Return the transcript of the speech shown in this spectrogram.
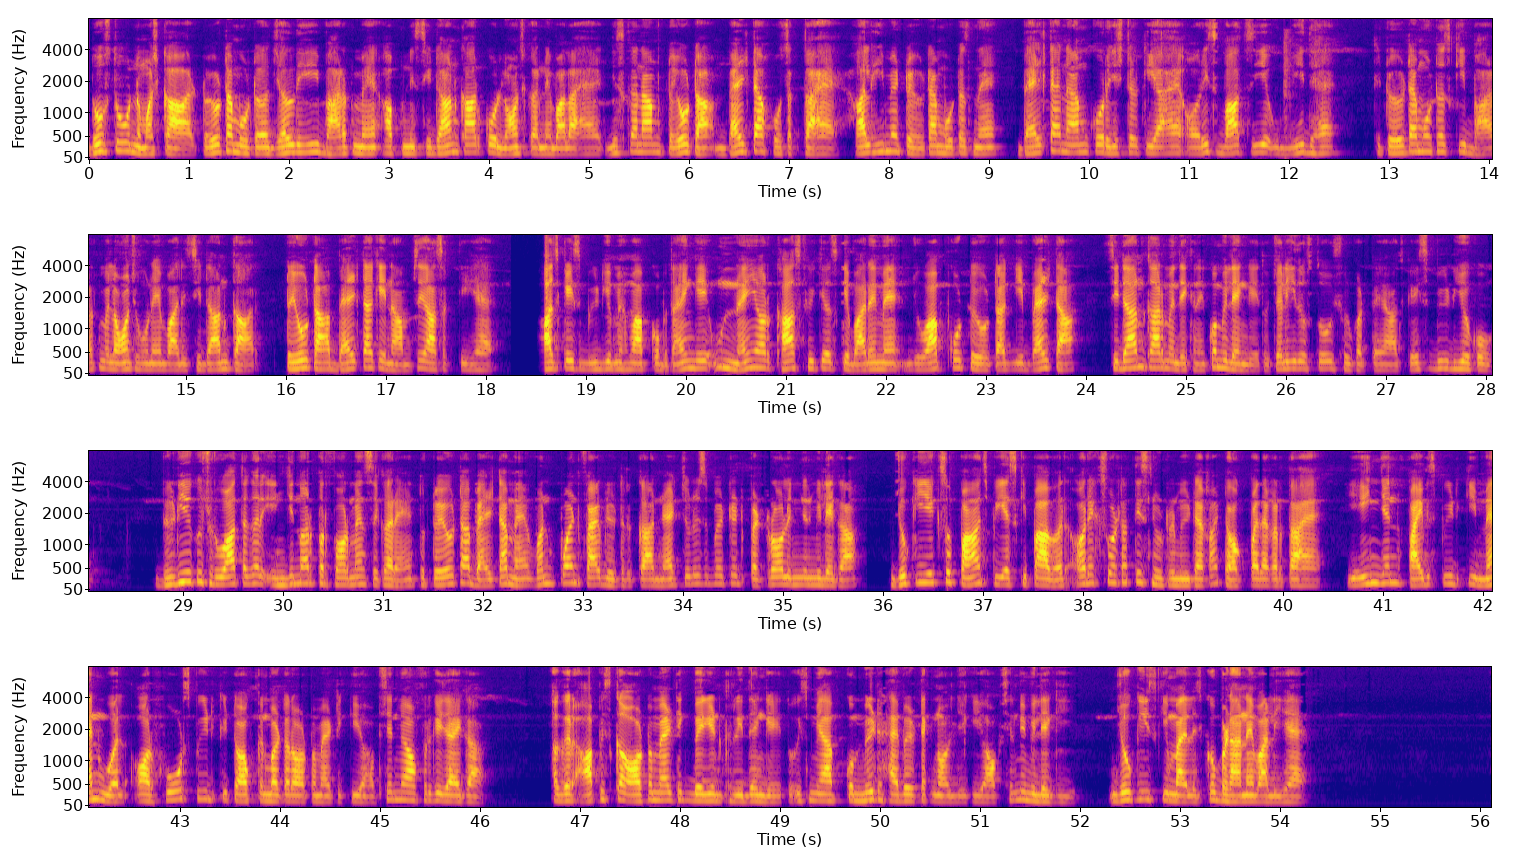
दोस्तों, नमस्कार। Toyota motor जल्द ही भारत में अपनी सीडान कार को लॉन्च करने वाला है, जिसका नाम टोयोटा बेल्टा हो सकता है। हाल ही में टोयोटा मोटर्स ने बेल्टा नाम को रजिस्टर किया है और इस बात से ये उम्मीद है कि टोयोटा मोटर्स की भारत में लॉन्च होने वाली सीडान कार टोयोटा बेल्टा के नाम से आ सकती है। आज के इस वीडियो में हम आपको बताएँगे उन नए और खास फीचर्स के बारे में, जो आपको टोयोटा की बेल्टा सीडान कार में देखने को मिलेंगे। तो चलिए दोस्तों, शुरू करते हैं आज के इस वीडियो को। वीडियो की शुरुआत अगर इंजन और परफॉर्मेंस से करें तो टोयोटा बेल्टा में 1.5 लीटर का नेचुरल पेट्रोल इंजन मिलेगा, जो कि 105 पीएस की पावर और 138 न्यूटन मीटर का टॉक पैदा करता है। ये इंजन 5 स्पीड की मैनुअल और 4 स्पीड की टॉक कन्वर्टर ऑटोमेटिक की ऑप्शन में ऑफ़र किया जाएगा। अगर आप इसका ऑटोमेटिक वेरिएंट खरीदेंगे तो इसमें आपको मिड हाइब्रिड टेक्नोलॉजी की ऑप्शन भी मिलेगी, जो कि इसकी माइलेज को बढ़ाने वाली है।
